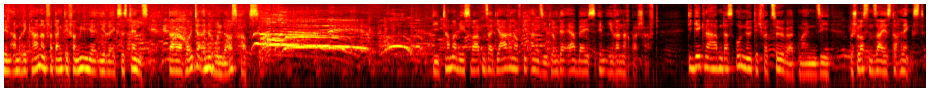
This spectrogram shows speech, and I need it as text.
Den Amerikanern verdankt die Familie ihre Existenz. Daher heute eine Runde aus Haus. Die Tamaris warten seit Jahren auf die Ansiedlung der Airbase in ihrer Nachbarschaft. Die Gegner haben das unnötig verzögert, meinen sie. Beschlossen sei es doch längst.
